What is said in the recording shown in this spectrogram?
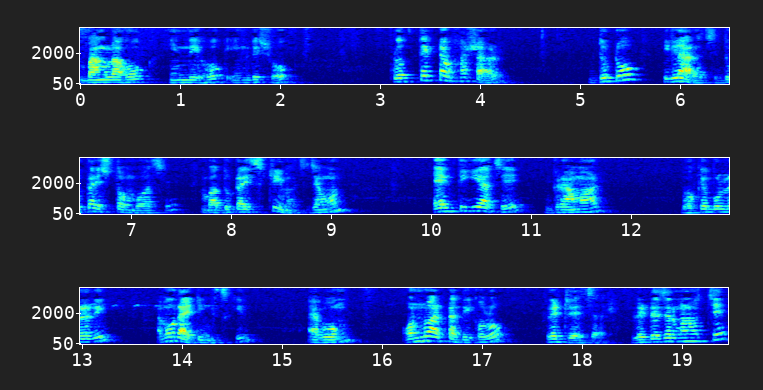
বাংলা হোক, হিন্দি হোক, ইংলিশ হোক, প্রত্যেকটা ভাষার দুটো পিলার আছে, দুটা স্তম্ভ আছে বা দুটা স্ট্রিম আছে। যেমন একদিকে আছে গ্রামার ভোকেবুলারি এবং রাইটিং স্কিল এবং অন্য একটা দিক হলো লিটারেচার লিটারেচার মানে হচ্ছে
